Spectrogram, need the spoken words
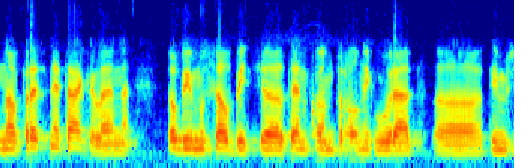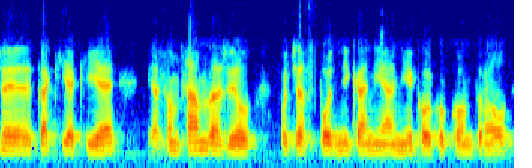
No presne tak, len to by musel byť uh, ten kontrolný úrad uh, tým, že je taký, aký je. Ja som sám zažil počas podnikania niekoľko kontrol.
